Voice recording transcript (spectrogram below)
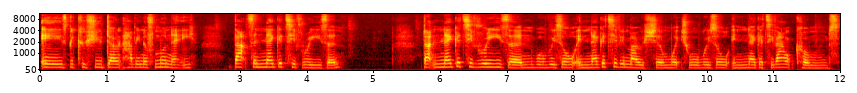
is because you don't have enough money, that's a negative reason. That negative reason will result in negative emotion, which will result in negative outcomes.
